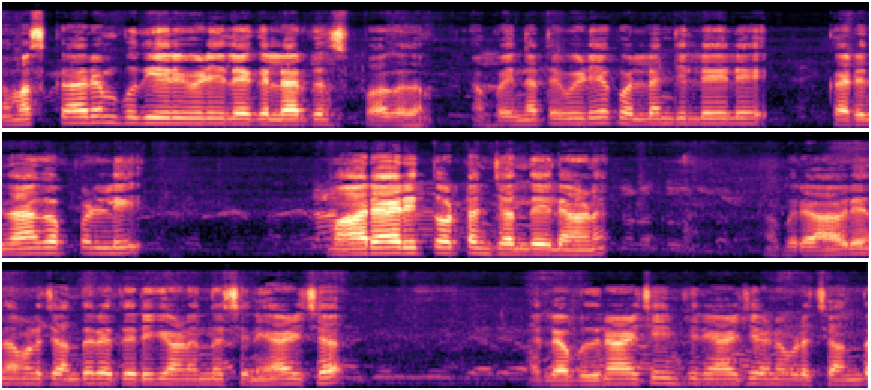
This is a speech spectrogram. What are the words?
നമസ്കാരം. പുതിയൊരു വീഡിയോയിലേക്ക് എല്ലാവർക്കും സ്വാഗതം. അപ്പോൾ ഇന്നത്തെ വീഡിയോ കൊല്ലം ജില്ലയിലെ കരുനാഗപ്പള്ളി മാരാരിത്തോട്ടം ചന്തയിലാണ്. അപ്പോൾ രാവിലെ നമ്മൾ ചന്തയിൽ എത്തിയിരിക്കുകയാണ്. ഇന്ന് ശനിയാഴ്ച എല്ലാ ബുധനാഴ്ചയും ശനിയാഴ്ചയാണ് ഇവിടെ ചന്ത.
